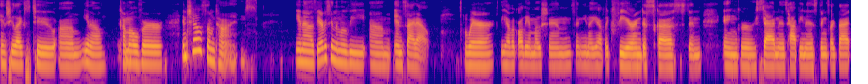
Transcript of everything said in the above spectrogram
and she likes to, um, you know, come over and chill sometimes. You know, if you ever seen the movie um, Inside Out, where you have like all the emotions and you know you have like fear and disgust and anger, sadness, happiness, things like that.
